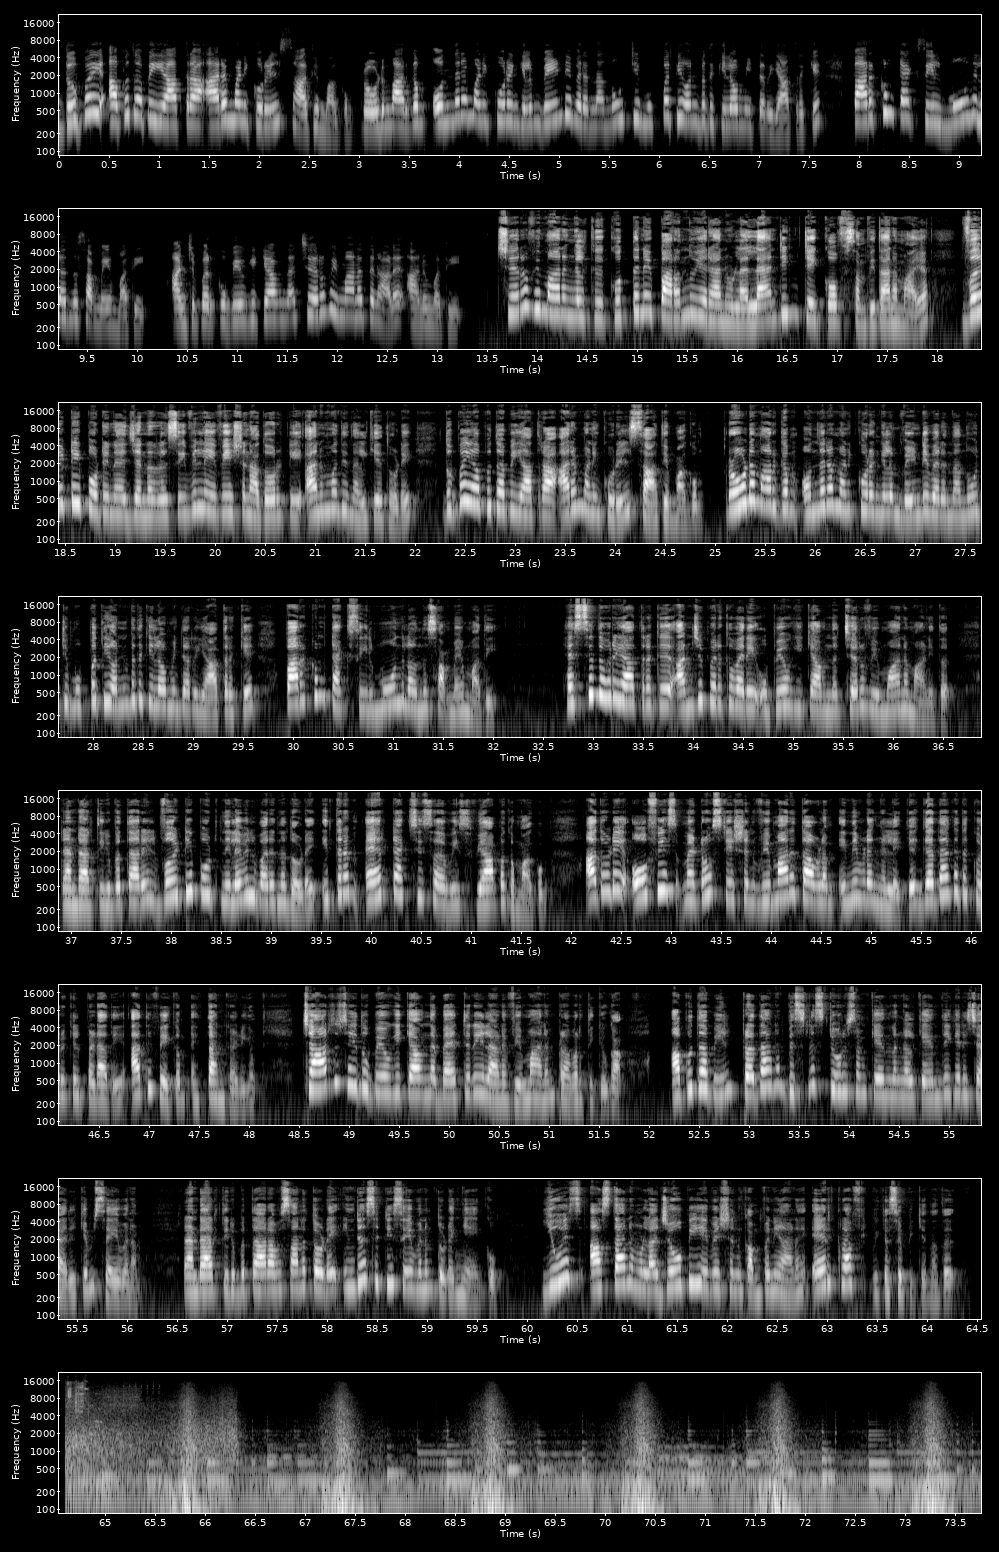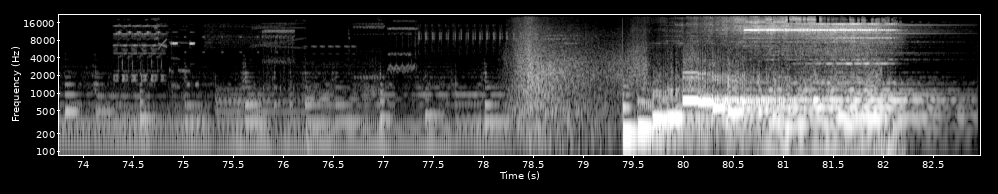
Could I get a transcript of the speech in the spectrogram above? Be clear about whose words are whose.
Speaker 1: Dubai Abu Dhabi യാത്ര അരമണിക്കൂറിൽ സാധ്യമാകും. Road മാർഗം ഒന്നര മണിക്കൂറെങ്കിലും വേണ്ടിവരുന്ന നൂറ്റി മുപ്പത്തി ഒൻപത് കിലോമീറ്റർ യാത്രയ്ക്ക് പറക്കും ടാക്സിയിൽ മൂന്നിലൊന്ന് സമയം മതി. അഞ്ചു പേർക്ക് ഉപയോഗിക്കാവുന്ന ചെറുവിമാനത്തിനാണ് അനുമതി.
Speaker 2: ചെറുവിമാനങ്ങൾക്ക് കുത്തനെ പറന്നുയരാനുള്ള ലാൻഡിംഗ് ടേക്ക് ഓഫ് സംവിധാനമായ വേർട്ടി പോർട്ടിന് ജനറൽ സിവിൽ ഏവിയേഷൻ അതോറിറ്റി അനുമതി നൽകിയതോടെ ദുബായ് അബുദാബി യാത്ര അരമണിക്കൂറിൽ സാധ്യമാകും. റോഡ് മാർഗം ഒന്നര മണിക്കൂറെങ്കിലും വേണ്ടിവരുന്ന നൂറ്റി മുപ്പത്തി ഒൻപത് കിലോമീറ്റർ യാത്രയ്ക്ക് പറക്കും ടാക്സിയിൽ മൂന്നിലൊന്ന് സമയം മതി. ഹ്രസ്വദൂര യാത്രയ്ക്ക് അഞ്ചു പേർക്ക് വരെ ഉപയോഗിക്കാവുന്ന ചെറു വിമാനമാണിത്. രണ്ടായിരത്തി ഇരുപത്തി ആറിൽ വേർട്ടിപോർട്ട് നിലവിൽ വരുന്നതോടെ ഇത്തരം എയർ ടാക്സി സർവീസ് വ്യാപകമാകും. അതോടെ ഓഫീസ് മെട്രോ സ്റ്റേഷൻ വിമാനത്താവളം എന്നിവിടങ്ങളിലേക്ക് ഗതാഗതക്കുരുക്കിൽപ്പെടാതെ അതിവേഗം എത്താൻ കഴിയും. ചാർജ് ചെയ്ത് ഉപയോഗിക്കാവുന്ന ബാറ്ററിയിലാണ് വിമാനം പ്രവർത്തിക്കുക. അബുദാബിയിൽ പ്രധാന ബിസിനസ് ടൂറിസം കേന്ദ്രങ്ങൾ കേന്ദ്രീകരിച്ചായിരിക്കും സേവനം. രണ്ടായിരത്തി ഇരുപത്തി ആറ് അവസാനത്തോടെ ഇന്റർസിറ്റി സേവനം തുടങ്ങിയേക്കും. യു എസ് ആസ്ഥാനമുള്ള ജോബി ഏവിയേഷൻ കമ്പനിയാണ് എയർക്രാഫ്റ്റ് വികസിപ്പിക്കുന്നത് Thank you.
